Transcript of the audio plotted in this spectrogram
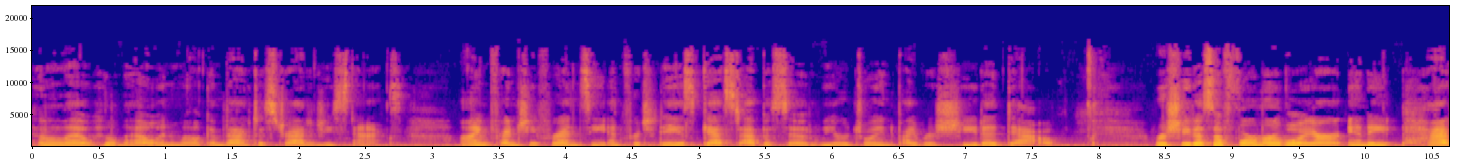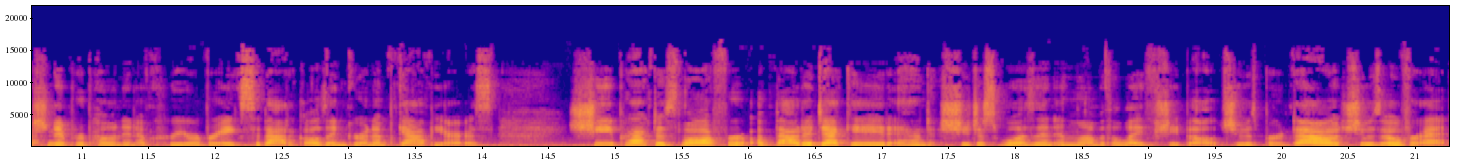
Hello, hello, and welcome back to Strategy Snacks. I'm Frenchie Ferenczi, and for today's guest episode, we are joined by Roshida Dowe. Roshida is a former lawyer and a passionate proponent of career breaks, sabbaticals, and grown up gap years. She practiced law for about a decade and she just wasn't in love with the life she built. She was burnt out, she was over it.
